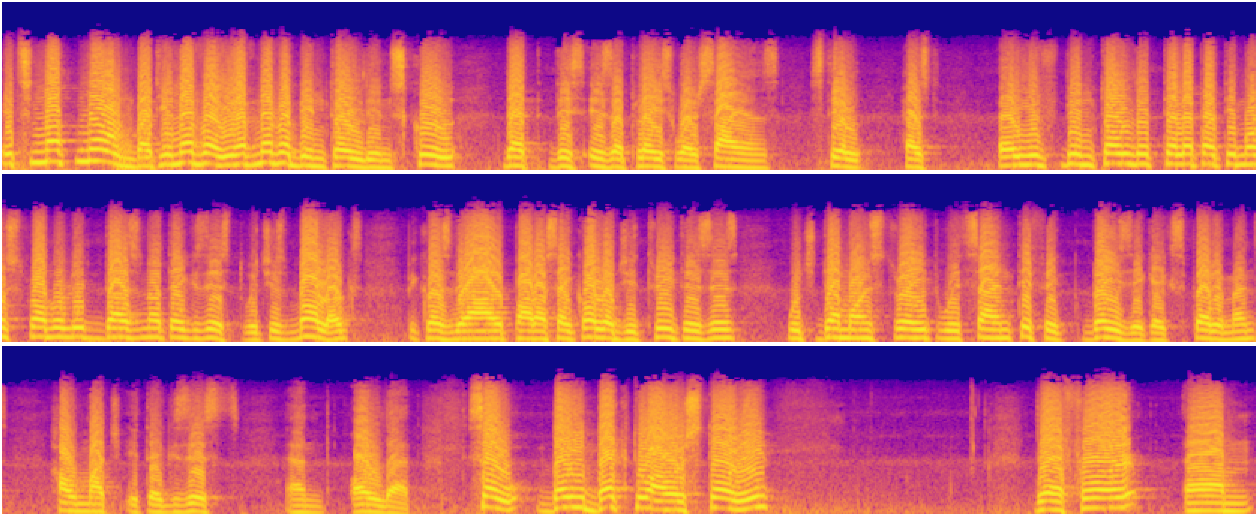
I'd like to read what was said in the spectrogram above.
It's not known, but you never you have never been told in school that this is a place where science still has uh, you've been told that telepathy most probably does not exist, which is bollocks, because there are parapsychology treatises which demonstrate with scientific basic experiments how much it exists and all that. So, back to our story. Therefore, um,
